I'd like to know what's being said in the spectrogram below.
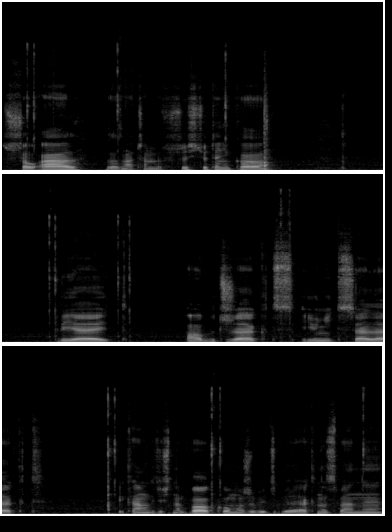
show all, zaznaczamy wszyściuteńko, create, objects, unit select, klikamy gdzieś na boku, może być byle jak nazwany.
